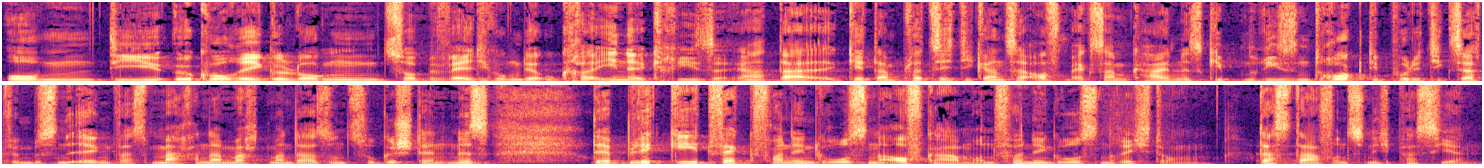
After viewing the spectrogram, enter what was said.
um die Ökoregelungen zur Bewältigung der Ukraine-Krise. Ja, da geht dann plötzlich die ganze Aufmerksamkeit es gibt einen Riesendruck. Die Politik sagt, wir müssen irgendwas machen, dann macht man da so ein Zugeständnis. Der Blick geht weg von den großen Aufgaben und von den großen Richtungen. Das darf uns nicht passieren.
